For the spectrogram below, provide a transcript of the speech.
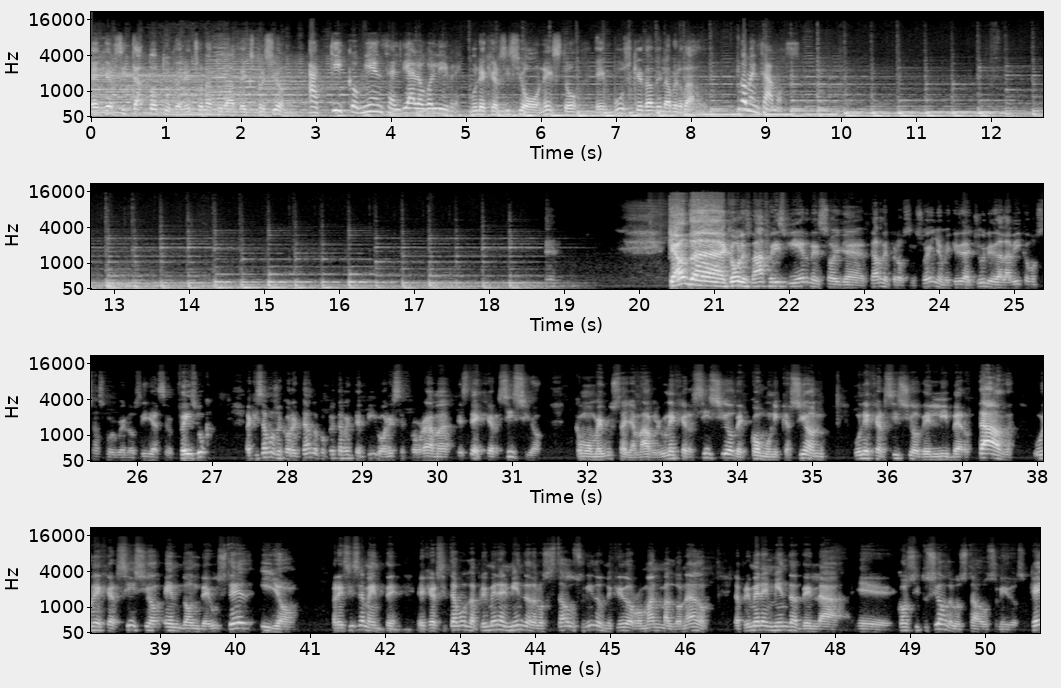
ejercitando tu derecho natural de expresión. Aquí comienza el diálogo libre. Un ejercicio honesto en búsqueda de la verdad. Comenzamos. ¿Qué onda? ¿Cómo les va? Feliz viernes. Oiga, tarde pero sin sueño. Mi querida Julie Dalaví, ¿cómo estás? Muy buenos días en Facebook. Aquí estamos reconectando completamente en vivo en este programa, este ejercicio, como me gusta llamarle, un ejercicio de comunicación, un ejercicio de libertad, un ejercicio en donde usted y yo precisamente ejercitamos la primera enmienda de los Estados Unidos, mi querido Román Maldonado, la primera enmienda de la eh, Constitución de los Estados Unidos, ¿ok?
